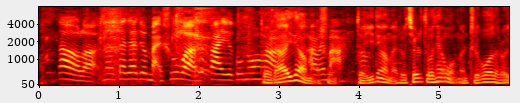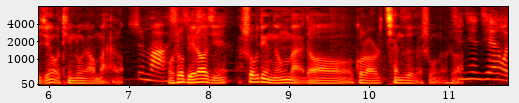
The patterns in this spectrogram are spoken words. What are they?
到了。那大家就买书吧，发一个公众号，对，大家一定要买书，对，一定要买书。其实昨天我们直播的时候已经有听众要买了，是吗？我说别着急，说不定能买到郭老师签字的书呢，是吧？签签签，我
